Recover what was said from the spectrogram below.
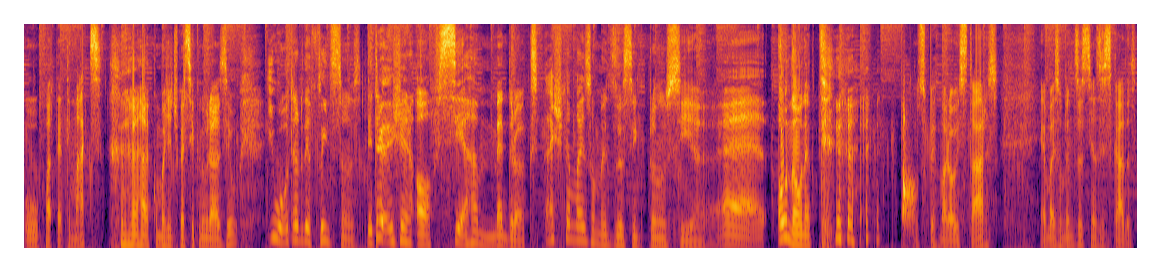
o Patete Max, como a gente conhecia aqui no Brasil, e o outro era o The Flintstones, The Treasure of Sierra Madrox. Acho que é mais ou menos assim que pronuncia. É... ou não, né? o Super Mario All Stars é mais ou menos assim as escadas.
